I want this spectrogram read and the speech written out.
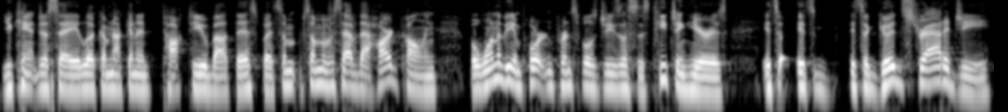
you can't just say, Look, I'm not going to talk to you about this. But some, some of us have that hard calling. But one of the important principles Jesus is teaching here is it's it's, it's a good strategy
